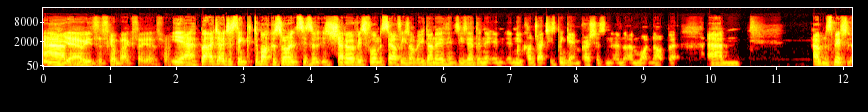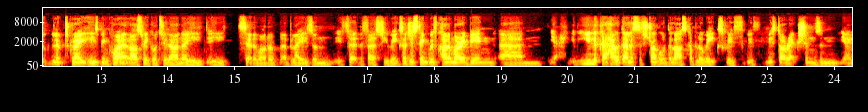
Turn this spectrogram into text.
Um, yeah, he's a scumbag, so yeah, it's fine. Yeah, but I, I just think Demarcus Lawrence is a, is a, shadow of his former self. He's not really done anything since he's had a, a new contract. He's been getting pressures and, and, and whatnot, but. Um, Smith looked great. He's been quiet mm. last week or two. Though I know he he set the world ablaze on the first few weeks. I just think with Kyler Murray being, um, yeah, if you look at how Dallas have struggled the last couple of weeks with with misdirections and you know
